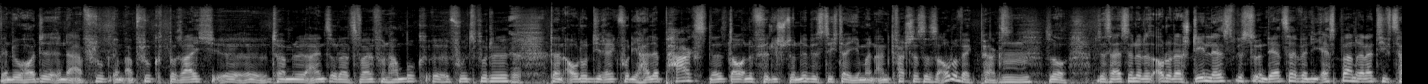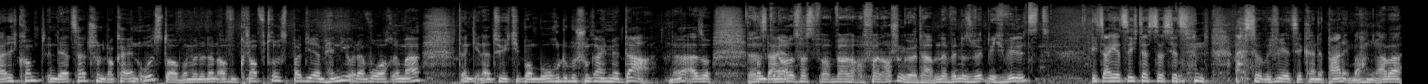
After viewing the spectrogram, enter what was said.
wenn du heute in der Abflug, im Abflugbereich äh, Terminal 1 oder 2 von Hamburg, äh, Fuhlsbüttel, ja. dein Auto direkt vor die Halle parkst, ne, das dauert eine Viertelstunde, bis dich da jemand anquatscht, dass du das Auto wegpackst. Mhm. So, das heißt, wenn du das Auto da stehen lässt, bist du in der Zeit, wenn die S-Bahn relativ zeitig kommt, in der Zeit schon locker in Ohlsdorf. Und wenn du dann auf den Knopf drückst bei dir im Handy oder wo auch immer, dann geht natürlich die Bombore, du bist schon gar nicht mehr da. Ne? Also das ist genau das, was wir auch vorhin auch schon gehört haben. Ne? Wenn du es wirklich willst. Ich sage jetzt nicht, dass das jetzt, achso, ich will jetzt hier keine Panik machen, aber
